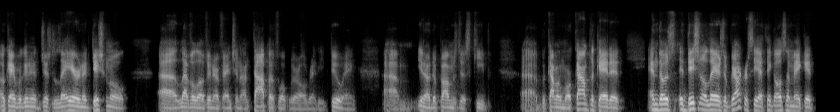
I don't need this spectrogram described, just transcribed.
okay, we're going to just layer an additional uh, level of intervention on top of what we're already doing. Um, you know, the problems just keep uh, becoming more complicated. And those additional layers of bureaucracy, I think, also make it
